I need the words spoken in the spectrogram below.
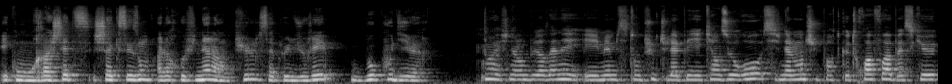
et qu'on rachète chaque saison, alors qu'au final un pull ça peut durer beaucoup d'hiver. Ouais, finalement plusieurs années. Et même si ton pull, tu l'as payé 15 euros, si finalement tu le portes que trois fois parce que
